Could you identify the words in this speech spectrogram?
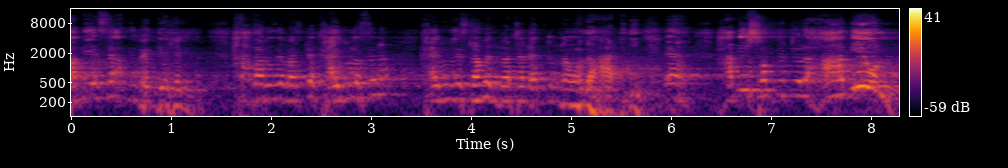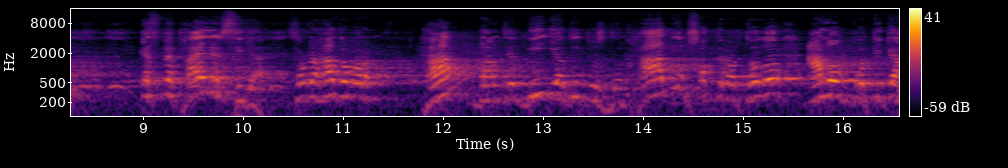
হাদি আছে আপনি ভাই দেখে নিন আমার যে ভাইটা খাইরুল আছে না, খাইরুল ইসলামের ব্যাটার একটা নাম হলো হাদি হ্যাঁ হাদি শব্দটি হলো হাদিউন। এসমে ফাইলের সিগা। ছোট হাত হা দাঁতের বি পুষদুন হাদিউন শব্দের অর্থ হলো আলোক পত্রিকা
